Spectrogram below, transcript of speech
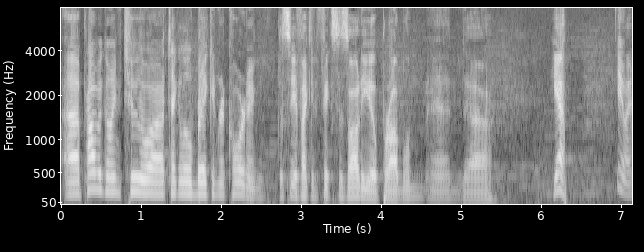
uh, probably going to uh, take a little break in recording to see if I can fix this audio problem. And uh, yeah, anyway,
